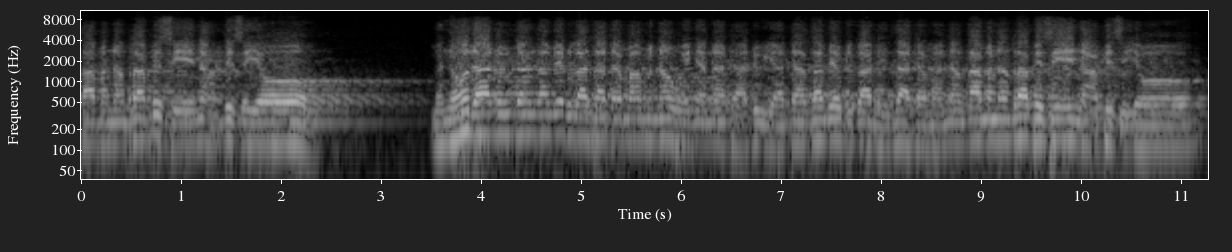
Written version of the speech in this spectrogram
သာမဏံတရာပစ္စေနပစ္စယောမနောဓာတုတံသံပြုတ်ကသဓမ္မမနောဝိညာဏဓာတုယတံသံပြုတ်ကနိသဓမ္မနံသာမဏံတရာပစ္စေနပစ္စယော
